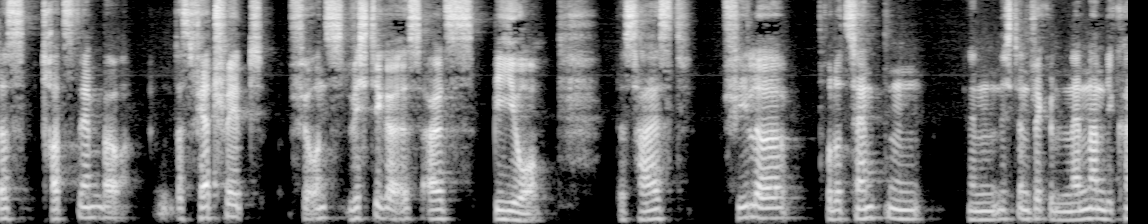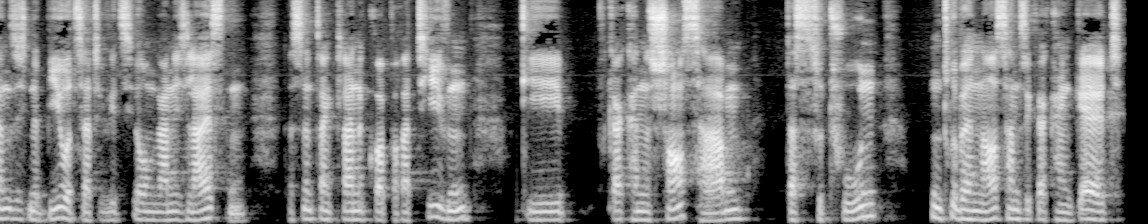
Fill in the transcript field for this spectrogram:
dass trotzdem das Fairtrade für uns wichtiger ist als Bio. Das heißt, viele Produzenten in nicht entwickelten Ländern, die können sich eine Bio-Zertifizierung gar nicht leisten. Das sind dann kleine Kooperativen, die gar keine Chance haben, das zu tun. Und darüber hinaus haben sie gar kein Geld,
